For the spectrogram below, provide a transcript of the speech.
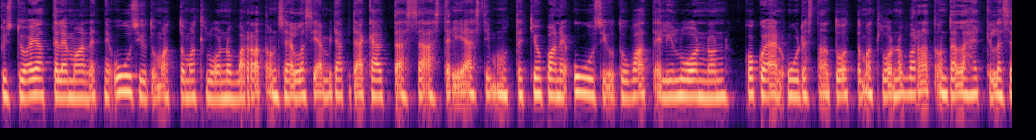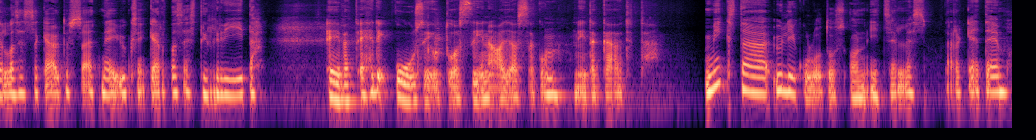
pystyy ajattelemaan, että ne uusiutumattomat luonnonvarat on sellaisia, mitä pitää käyttää säästeliästi, mutta että jopa ne uusiutuvat, eli luonnon koko ajan uudestaan tuottamat luonnonvarat on tällä hetkellä sellaisessa käytössä, että ne ei yksinkertaisesti riitä. Eivät ehdi uusiutua siinä ajassa, kun niitä käytetään. Miksi tämä ylikulutus on itsellesi tärkeä teema?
